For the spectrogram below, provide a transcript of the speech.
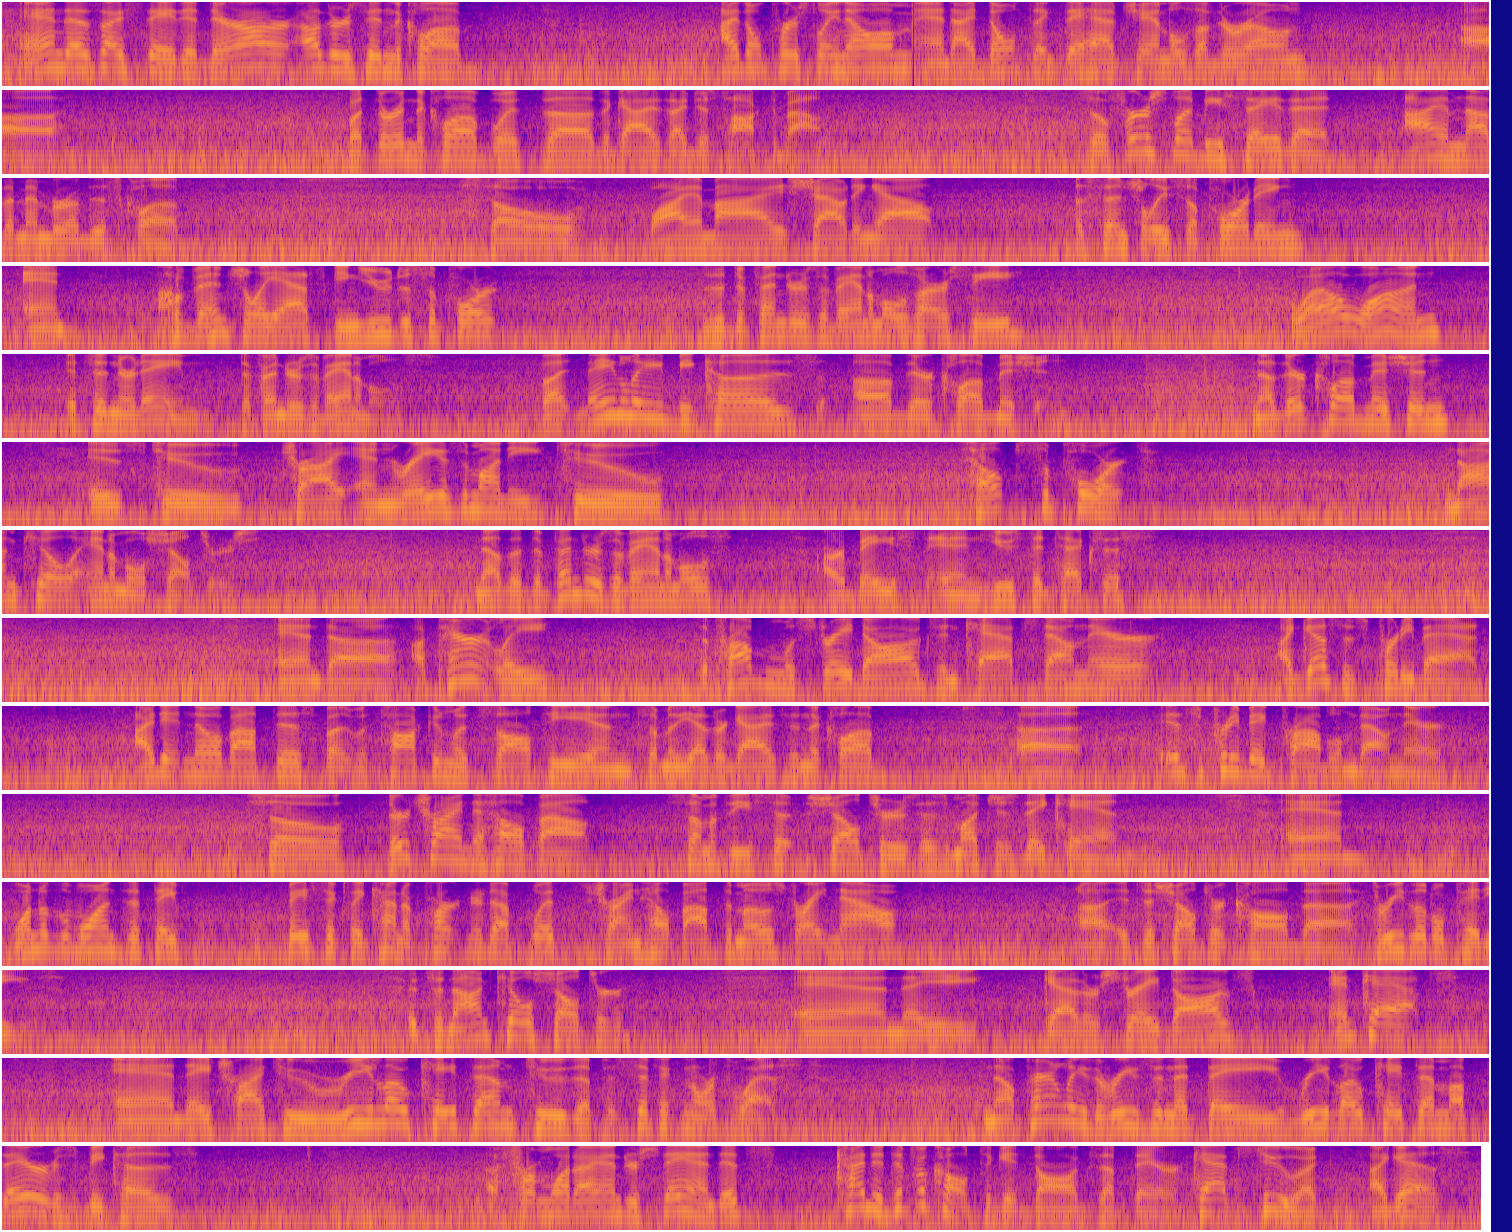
And as I stated, there are others in the club. I don't personally know them, and I don't think they have channels of their own. Uh, but they're in the club with uh, the guys I just talked about. So first let me say that I am not a member of this club. So why am I shouting out, essentially supporting, and eventually asking you to support the Defenders of Animals RC? Well, one, it's in their name, Defenders of Animals, but mainly because of their club mission. Now, their club mission is to try and raise money to help support non-kill animal shelters. Now, the Defenders of Animals are based in Houston, Texas. And uh, apparently, the problem with stray dogs and cats down there, I guess it's pretty bad. I didn't know about this, but with talking with Salty and some of the other guys in the club, uh, it's a pretty big problem down there. So they're trying to help out some of these shelters as much as they can. And one of the ones that they've basically kind of partnered up with to try and help out the most right now. Uh, it's a shelter called uh, Three Little Pitties. It's a non-kill shelter, and they gather stray dogs and cats, and they try to relocate them to the Pacific Northwest. Now, apparently the reason that they relocate them up there is because, uh, from what I understand, it's kind of difficult to get dogs up there. Cats too, I, I guess.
